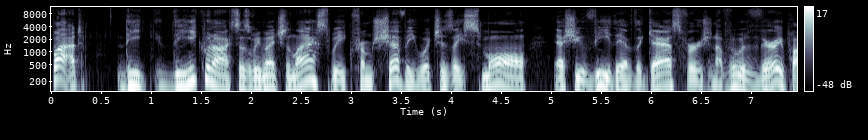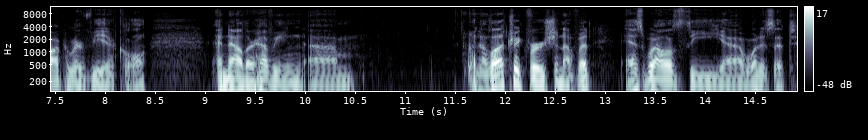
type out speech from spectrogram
But the the Equinox, as we mentioned last week, from Chevy, which is a small SUV, they have the gas version of it. It was a very popular vehicle, and now they're having um, an electric version of it, as well as the uh, what is it,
